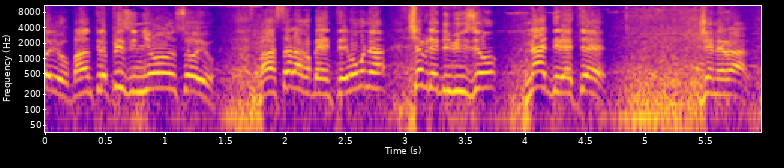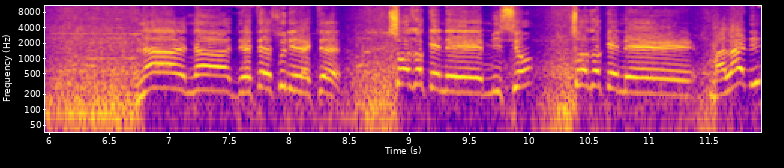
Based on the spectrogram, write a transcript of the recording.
oyo baentreprise nyonso oyo basalaka bainterim omona chef de division na directeur général na, na directeur sous directeur soki azokende mission soki azokende maladi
